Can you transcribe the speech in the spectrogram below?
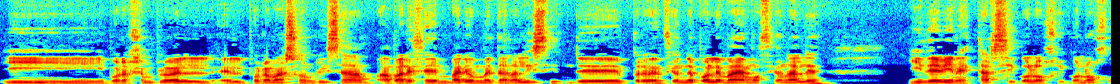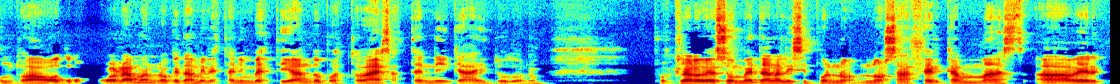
Y, por ejemplo, el, el programa Sonrisa aparece en varios metaanálisis de prevención de problemas emocionales y de bienestar psicológico, ¿no? Junto a otros programas, ¿no? Que también están investigando, pues, todas esas técnicas y todo, ¿no? Pues claro, esos metaanálisis pues, nos acercan más a ver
